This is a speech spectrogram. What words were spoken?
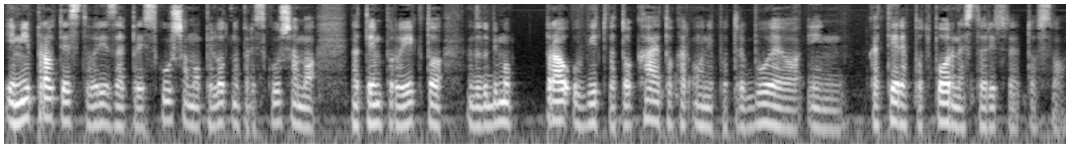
In mi prav te stvari zdaj preizkušamo, pilotno preizkušamo na tem projektu, da dobimo prav uvid v to, kaj je to, kar oni potrebujejo in katere podporne storitve to so.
